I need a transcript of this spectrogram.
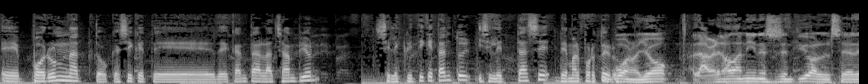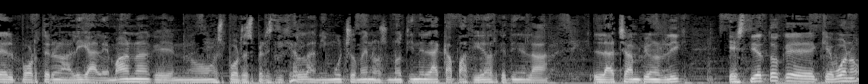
eh, por un acto que sí que te decanta la Champions, se le critique tanto y se le tase de mal portero. Bueno, yo, la verdad, Dani, en ese sentido, al ser el portero en la liga alemana, que no es por desprestigiarla ni mucho menos, no tiene la capacidad que tiene la, la Champions League. Es cierto que, que, bueno,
